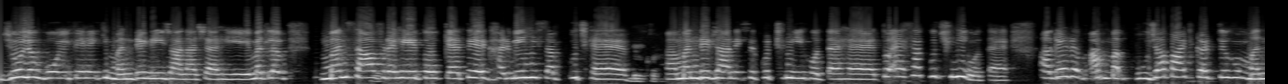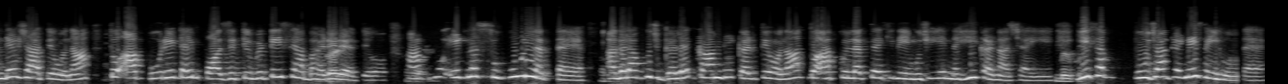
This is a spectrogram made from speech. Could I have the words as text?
जो लोग बोलते हैं कि मंदिर नहीं जाना चाहिए मतलब मन साफ़ रहे तो कहते हैं घर में ही सब कुछ है। आ, मंदिर जाने से कुछ नहीं होता है। तो ऐसा कुछ नहीं होता है। अगर आप पूजा पाठ करते हो मंदिर जाते हो ना तो आप पूरे टाइम पॉजिटिविटी से आप भरे रहते हो। आपको एक ना सुकून लगता है। अगर आप कुछ गलत काम भी करते हो ना तो आपको लगता है कि नहीं मुझे ये नहीं करना चाहिए। ये सब पूजा करने से ही होता है।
